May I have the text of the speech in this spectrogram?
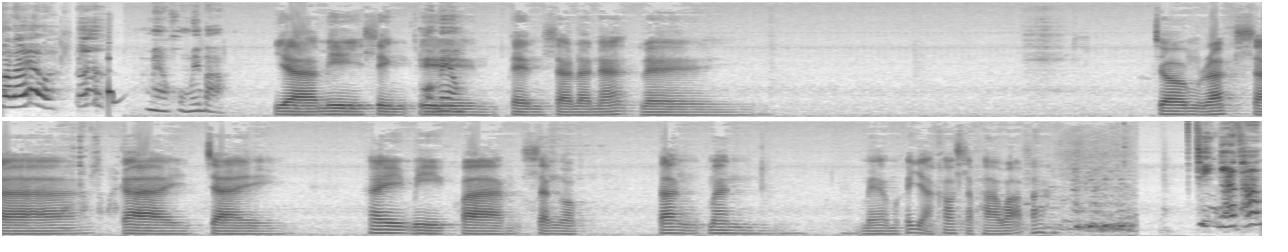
ซะแล้วอะเออ แมวคงไม่บาป อย่ามีสิ่งอ๋อแมวอื่นเป็นสารณะเลย จงรักษากายใจ ให้มีความสงบตั้งมั่น แมวมันก็อยากเข้าสภาวะป่ะ จริงฮะท่าน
